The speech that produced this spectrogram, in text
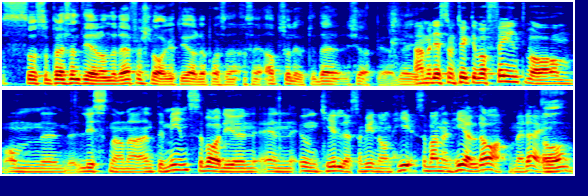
så, så presenterar de det där förslaget och gör det på så alltså, absolut, det där köper jag. Det Ja, men det som jag tyckte var fint var, om, om eh, lyssnarna inte minns, så var det ju en, en ung kille som, vinner en he, som vann en hel dag med dig. Ja.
